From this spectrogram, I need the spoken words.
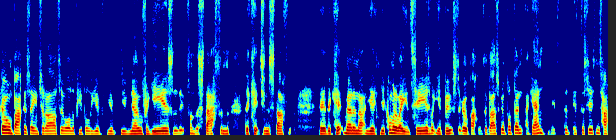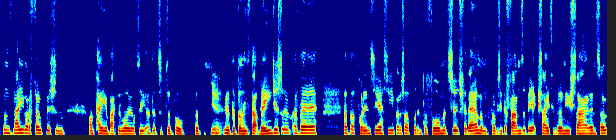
going back and saying to to all the people you've you've, you've known for years, and from the staff and the kitchen staff, the, the kit men and that, and you, you're coming away in tears with your boots to go back up to Glasgow. But then again, it's, the it's decisions happen. Now you've got to focus and on paying back the loyalty of the, the, the, the, Yeah. you know, the belief that Rangers have, have, uh, have, have put into you. So you've got to start putting performances for them, and obviously the fans will be excited for a new signing. So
